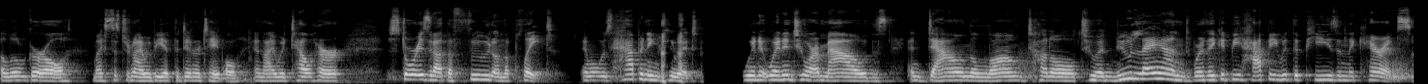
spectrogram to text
a little girl, my sister and I would be at the dinner table and I would tell her stories about the food on the plate and what was happening to it when it went into our mouths and down the long tunnel to a new land where they could be happy with the peas and the carrots.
